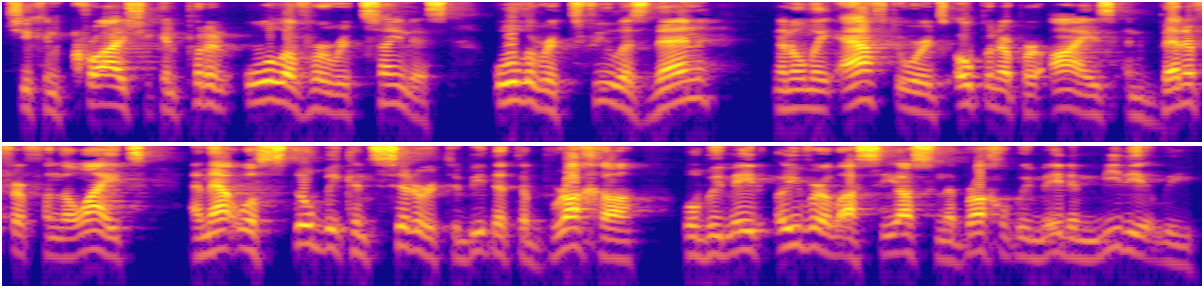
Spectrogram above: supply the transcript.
She can cry, she can put in all of her ritzinus, all of her tefillahs then, and only afterwards open up her eyes and benefit from the lights, and that will still be considered to be that the bracha will be made over lasiyas, and the bracha will be made immediately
